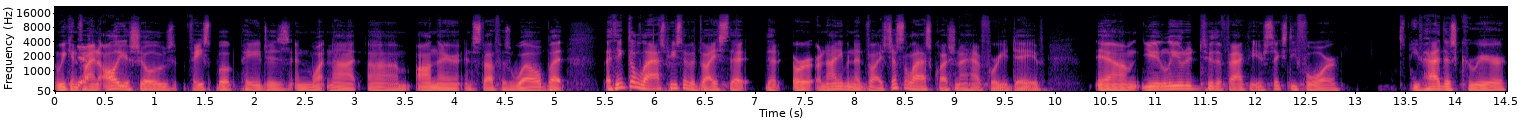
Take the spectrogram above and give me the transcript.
We can Yeah. find all your shows, Facebook pages, and whatnot um, on there and stuff as well. But I think the last piece of advice that that, or, or not even advice, just the last question I have for you, Dave. Um, you alluded to the fact that you're 64, you've had this career.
